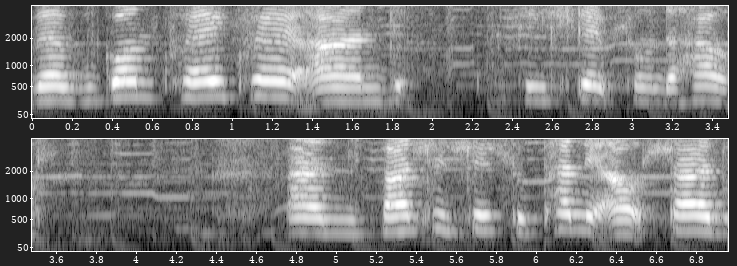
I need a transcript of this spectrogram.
They've gone cray cray and he escapes from the house. And finds his sister Penny outside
